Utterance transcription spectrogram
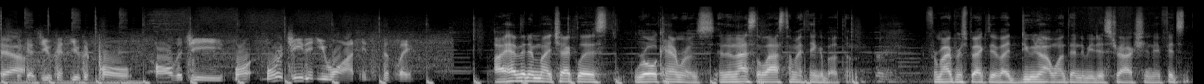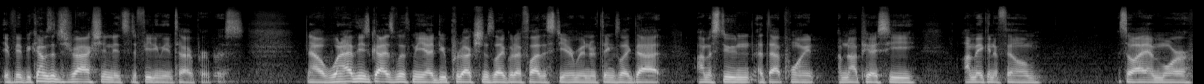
Yeah. Because you can you can pull all the G more more G than you want instantly. I have it in my checklist, roll cameras, and then that's the last time I think about them. From my perspective, I do not want them to be a distraction. If, it's, if it becomes a distraction, it's defeating the entire purpose. Now, when I have these guys with me, I do productions like when I fly the Stearman or things like that. I'm a student at that point. I'm not PIC. I'm making a film. So I am more,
